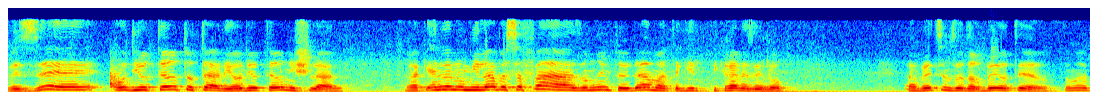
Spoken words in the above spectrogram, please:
וזה עוד יותר טוטאלי, עוד יותר נשלל. רק אין לנו מילה בשפה, אז אומרים, אתה יודע מה, תגיד, תקרא לזה לא. אבל בעצם זה עוד הרבה יותר. זאת אומרת,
